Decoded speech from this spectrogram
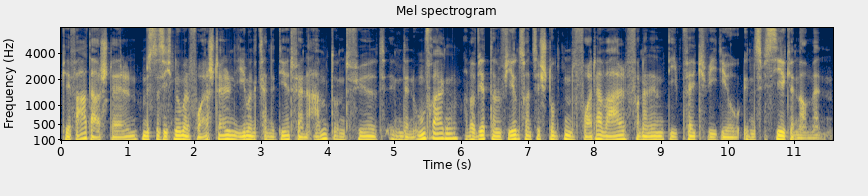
Gefahr darstellen. Man müsste sich nur mal vorstellen, jemand kandidiert für ein Amt und führt in den Umfragen, aber wird dann 24 Stunden vor der Wahl von einem Deepfake-Video ins Visier genommen.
